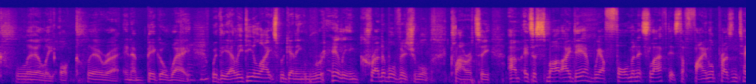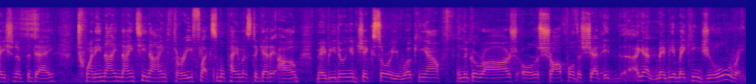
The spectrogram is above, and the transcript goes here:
clearly or clearer in a bigger way. Mm -hmm. With the LED lights, we're getting really incredible visual clarity. Um, it's a smart idea. We have four minutes left. It's the final presentation of the day. $29.99, three flexible payments to get it home. Maybe you're doing a jigsaw or you're working out in the garage or the shop or the shed. It, again, maybe you're making jewelry.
